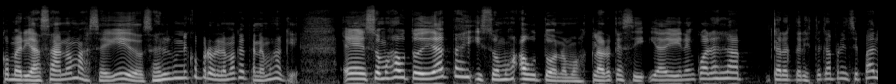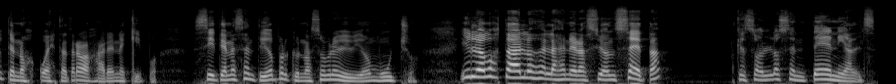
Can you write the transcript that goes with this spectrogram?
comería sano más seguido. Ese es el único problema que tenemos aquí. Eh, somos autodidactas y somos autónomos, claro que sí. Y adivinen cuál es la característica principal que nos cuesta trabajar en equipo. Sí tiene sentido porque uno ha sobrevivido mucho. Y luego están los de la generación Z, que son los centennials,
